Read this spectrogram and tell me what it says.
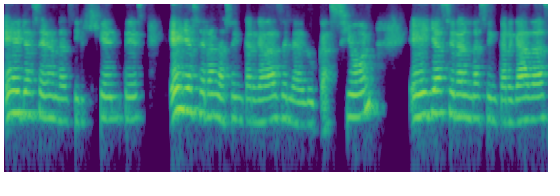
ellas eran las dirigentes, ellas eran las encargadas de la educación, ellas eran las encargadas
